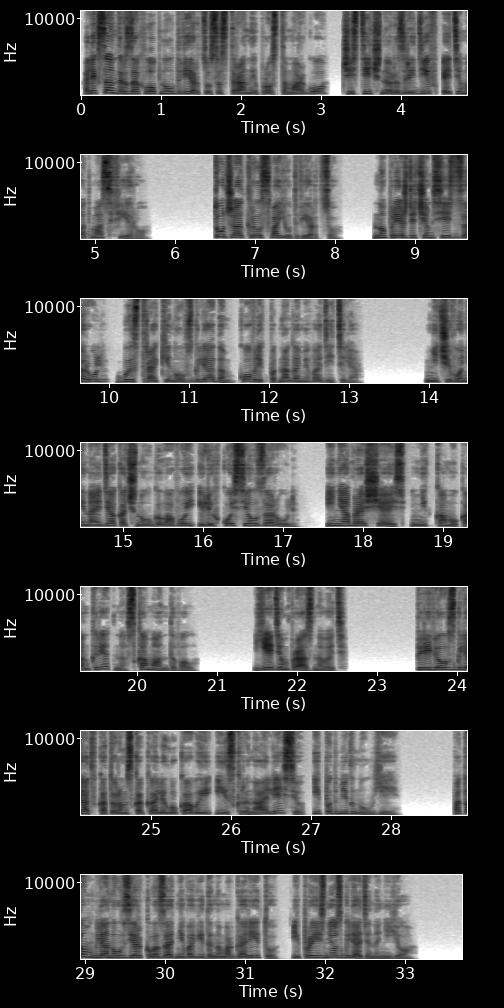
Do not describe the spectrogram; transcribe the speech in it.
Александр захлопнул дверцу со стороны просто Марго, частично разрядив этим атмосферу. Тут же открыл свою дверцу. Но прежде чем сесть за руль, быстро окинул взглядом коврик под ногами водителя. Ничего не найдя, качнул головой и легко сел за руль, и, не обращаясь ни к кому конкретно, скомандовал. «Едем праздновать» перевел взгляд, в котором скакали лукавые искры на Олесю, и подмигнул ей. Потом глянул в зеркало заднего вида на Маргариту и произнес, глядя на нее:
